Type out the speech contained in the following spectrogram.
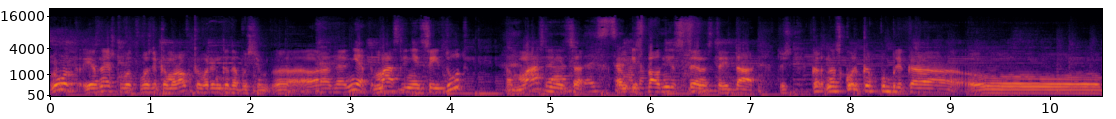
ну вот, я знаю, что вот возле Комаровского рынка, допустим, э, разные- нет, масленицы идут, там масленица, Да, да, сцена там исполнитель сцены стоит, да. То есть, насколько публика э,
